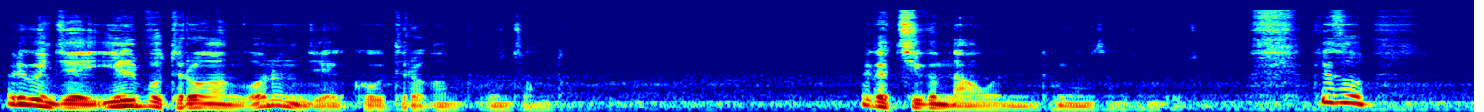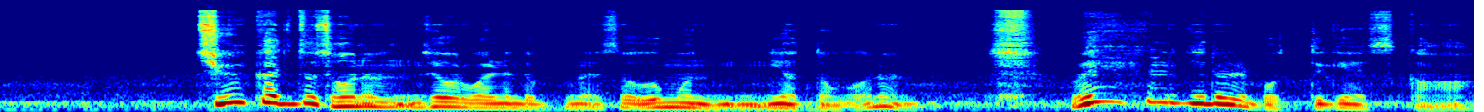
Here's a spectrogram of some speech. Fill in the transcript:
그리고 이제 일부 들어간 거는 이제 거기 들어간 부분 정도. 그러니까 지금 나온 동영상 정도죠. 그래서 지금까지도 저는 세월호 관련된 부분에서 의문이었던 거는 왜 헬기를 못 뜨게 했을까?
